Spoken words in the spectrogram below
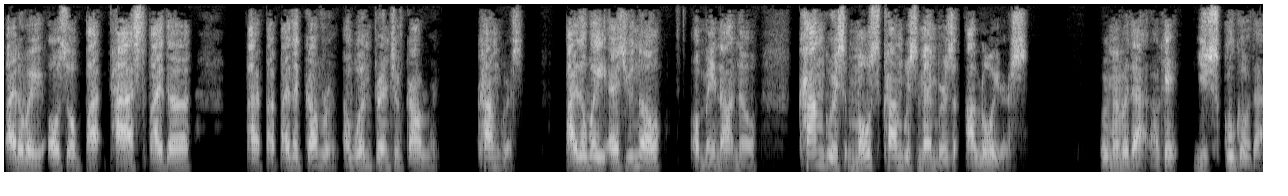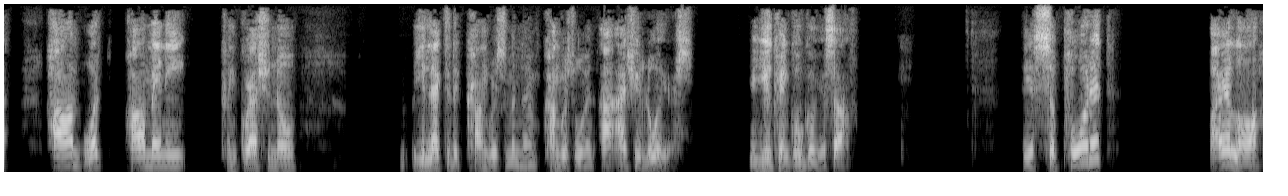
by the way, also by, passed by the by, by, by the government, one branch of government, Congress. By the way, as you know or may not know, Congress, most Congress members are lawyers. Remember that, okay? You just Google that. How what how many congressional elected congressmen and congresswomen are actually lawyers? You, can Google yourself. They are supported by a law.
